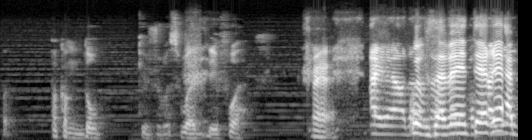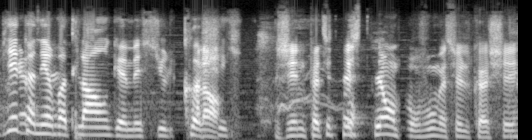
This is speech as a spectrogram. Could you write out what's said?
pas- pas comme d'autres que je reçois des fois. Ouais. Alors, dans- Oui, vous avez intérêt à bien tenir votre langue, monsieur le Alors, cocher. J'ai une petite question pour vous, monsieur le cocher.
